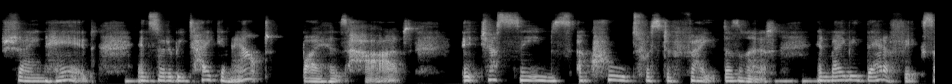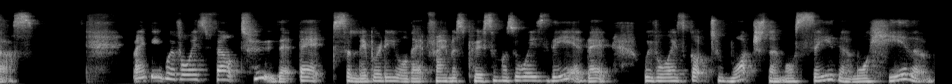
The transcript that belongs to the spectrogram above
Shane had. And so to be taken out by his heart, it just seems a cruel twist of fate, doesn't it? And maybe that affects us maybe we've always felt too that that celebrity or that famous person was always there, that we've always got to watch them or see them or hear them.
